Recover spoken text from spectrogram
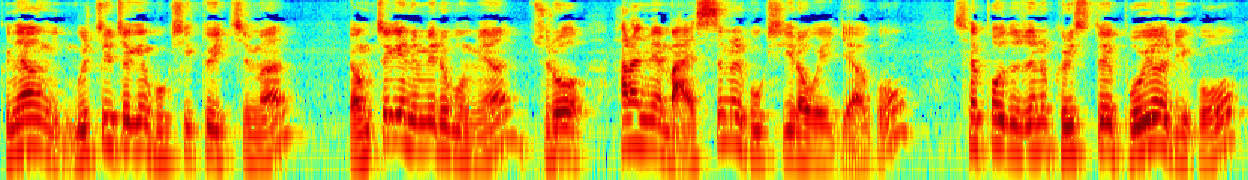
그냥 물질적인 곡식도 있지만 영적인 의미로 보면 주로 하나님의 말씀을 곡식이라고 얘기하고 새 포도주는 그리스도의 보혈이고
